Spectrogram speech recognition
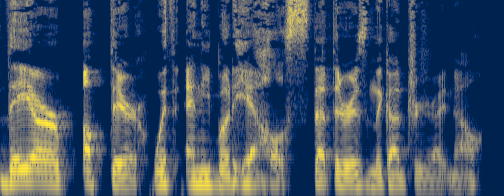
they are up there with anybody else that there is in the country right now.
